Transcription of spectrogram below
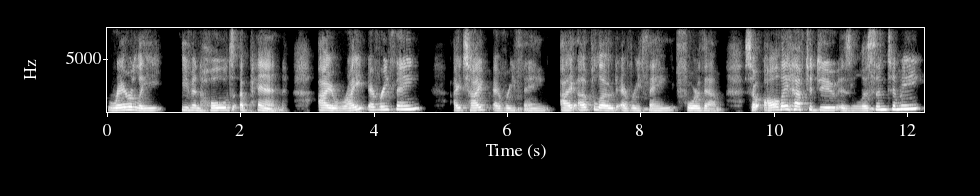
rarely even holds a pen. I write everything. I type everything. I upload everything for them. So all they have to do is listen to me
